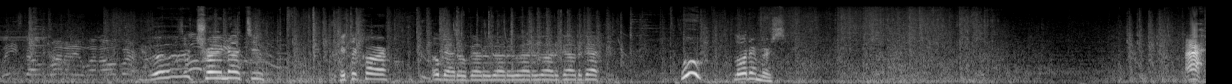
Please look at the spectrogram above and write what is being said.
Please don't run anyone over. Uh, try not to. Hit their car. Oh god, oh god, oh god, oh god, oh god, oh god, oh god. Woo! Lord have mercy. Ah!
